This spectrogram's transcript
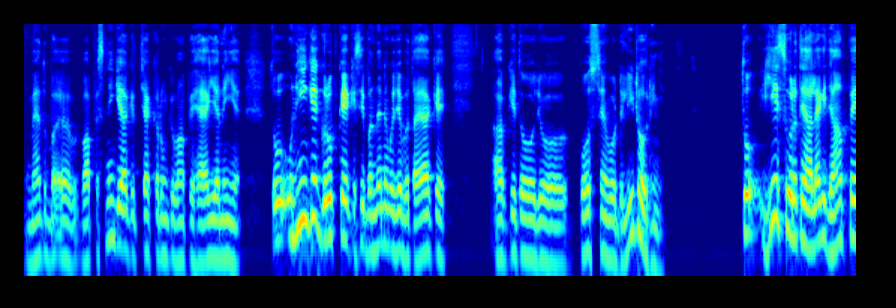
मैं तो वापस नहीं गया कि चेक करूँ कि वहाँ पे है या नहीं है। तो उन्हीं के ग्रुप के किसी बंदे ने मुझे बताया कि आपकी तो जो पोस्ट हैं वो डिलीट हो रही हैं। तो ये सूरत-ए-हाल है कि जहाँ पे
